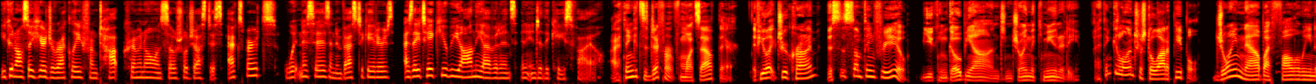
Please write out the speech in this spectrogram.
You can also hear directly from top criminal and social justice experts, witnesses, and investigators as they take you beyond the evidence and into the case file. I think it's different from what's out there. If you like true crime, this is something for you. You can go beyond and join the community. I think it'll interest a lot of people. Join now by following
